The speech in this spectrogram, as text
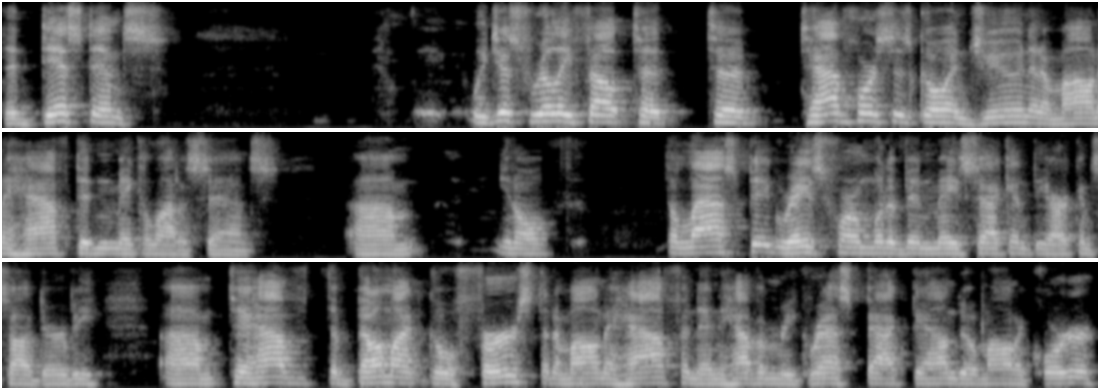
the distance, we just really felt to to to have horses go in June at a mile and a half didn't make a lot of sense. Um, you know, the last big race for him would have been May 2nd, the Arkansas Derby. Um, to have the Belmont go first at a mile and a half and then have him regress back down to a mile and a quarter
